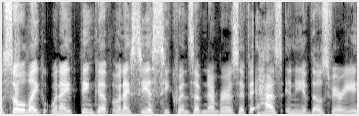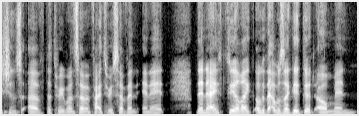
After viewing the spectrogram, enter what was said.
So, like when I think of when I see a sequence of numbers, if it has any of those variations of the three one seven five three seven in it, then I feel like oh, that was like a good omen.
